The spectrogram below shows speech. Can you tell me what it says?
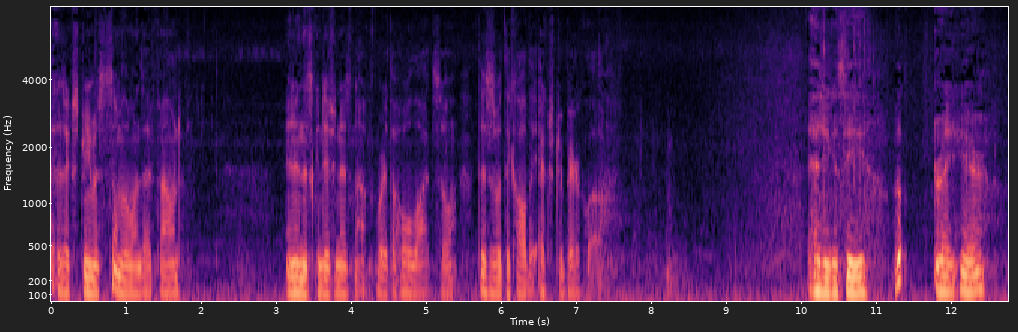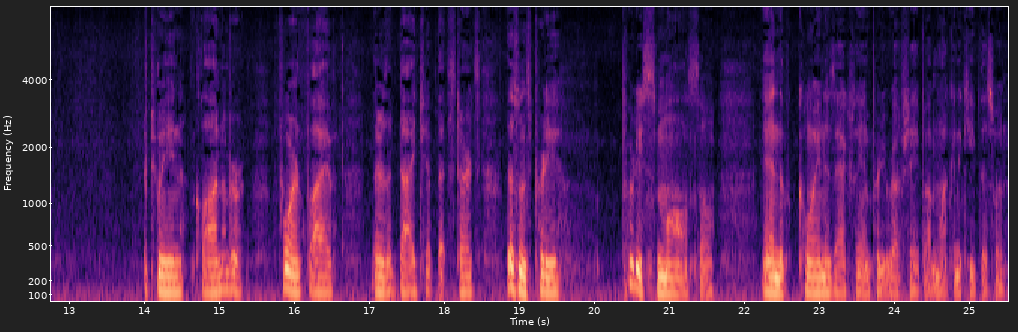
as extreme as some of the ones I've found. And in this condition it's not worth a whole lot. So this is what they call the extra bear claw. As you can see whoop, right here between claw number four and five there's a die chip that starts. This one's pretty pretty small so and the coin is actually in pretty rough shape. I'm not going to keep this one.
